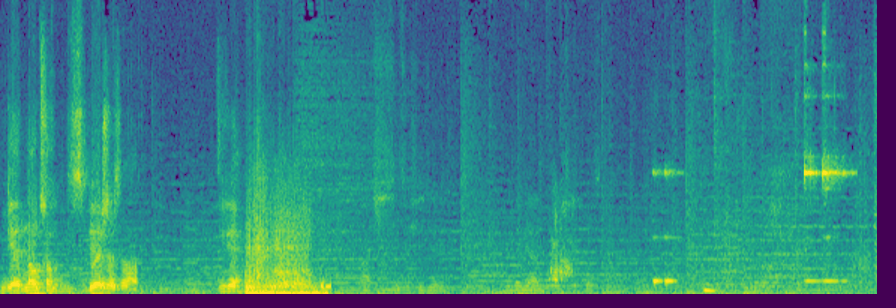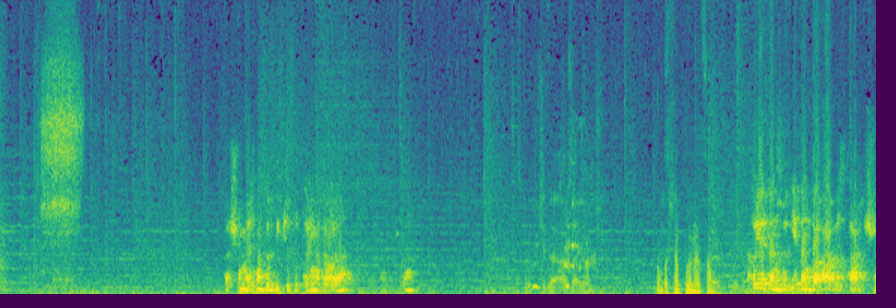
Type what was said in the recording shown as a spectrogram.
Jedną, co zbierze za dwie. Patrzcie, co się dzieje. Jest po prostu. Ta szyma jest na dobiciu tutaj na dole. Dobrze. Spróbujcie te A zająć tam właśnie płynę tam. To jeden, jeden do A wystarczy.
